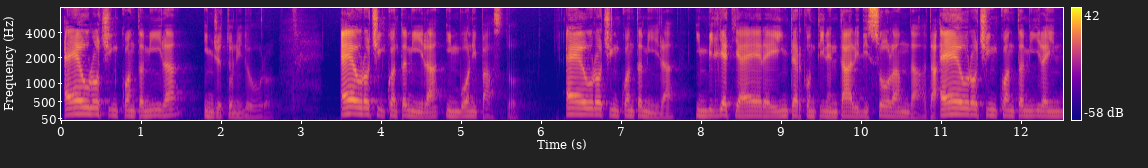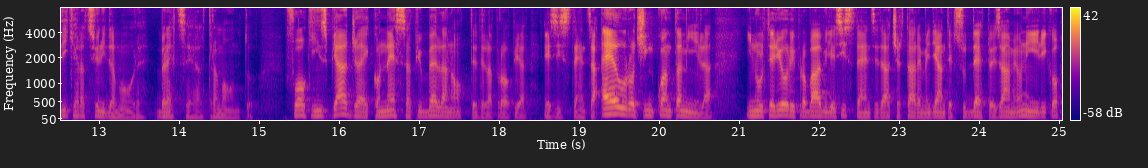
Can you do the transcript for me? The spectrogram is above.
Euro 50.000 in gettoni d'oro, euro 50.000 in buoni pasto, euro 50.000 in biglietti aerei intercontinentali di sola andata, euro 50.000 in dichiarazioni d'amore, brezze al tramonto, fuochi in spiaggia e connessa più bella notte della propria esistenza, euro 50.000 in ulteriori probabili esistenze da accertare mediante il suddetto esame onirico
